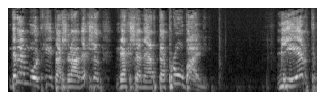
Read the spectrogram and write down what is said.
De nem volt képes rá, meg sem, meg sem merte próbálni. Miért?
